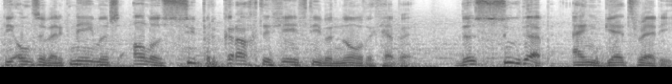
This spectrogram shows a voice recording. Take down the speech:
die onze werknemers alle superkrachten geeft die we nodig hebben. Dus suit up en get ready.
